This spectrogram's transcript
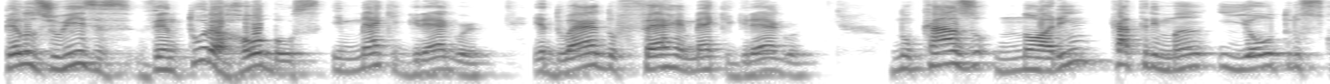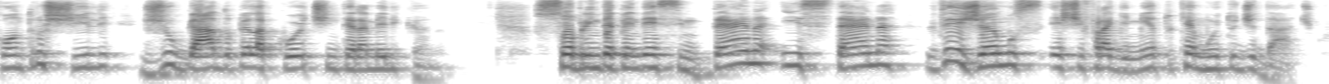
pelos juízes Ventura Robles e MacGregor, Eduardo Ferrer MacGregor, no caso Norim Catrimã e outros contra o Chile, julgado pela Corte Interamericana. Sobre independência interna e externa, vejamos este fragmento que é muito didático.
